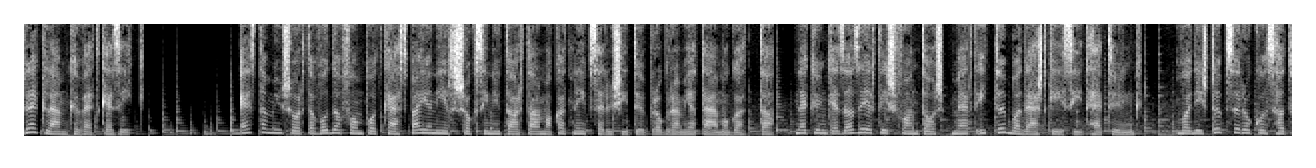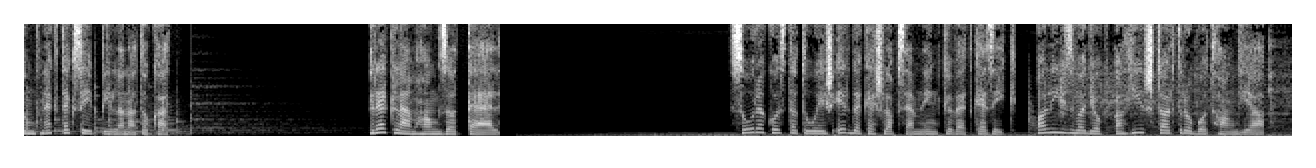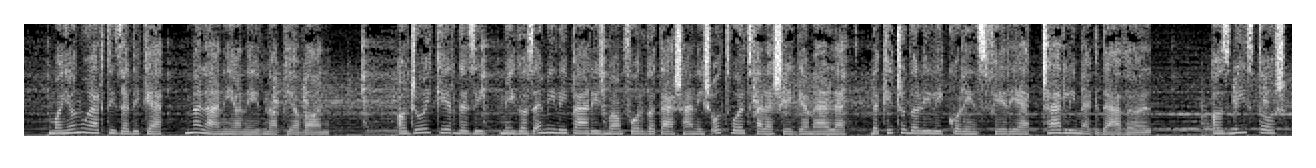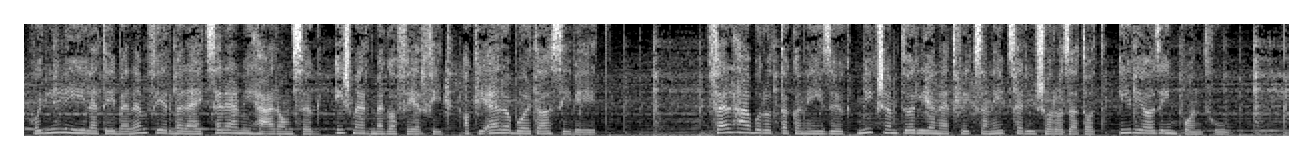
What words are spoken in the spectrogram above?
Reklám következik. Ezt a műsort a Vodafone Podcast Pioneer sokszínű tartalmakat népszerűsítő programja támogatta. Nekünk ez azért is fontos, mert így több adást készíthetünk. Vagyis többször okozhatunk nektek szép pillanatokat. Reklám hangzott el. Szórakoztató és érdekes lapszemlénk következik. Alíz vagyok, a hírstart robot hangja. Ma január 10-e, Melánia névnapja van. A Joy kérdezi, még az Emily Párizsban forgatásán is ott volt felesége mellett, de kicsoda Lily Collins férje, Charlie McDowell. Az biztos, hogy Lily életébe nem fér bele egy szerelmi háromszög, ismerd meg a férfit, aki elrabolta a szívét. Felháborodtak a nézők, mégsem törli a Netflix a népszerű sorozatot, írja az in.hu.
